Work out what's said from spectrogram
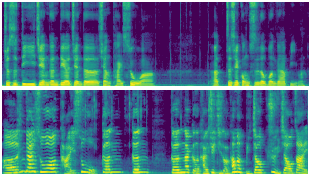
就是第一间跟第二间的，像台塑啊。啊，这些公司都不能跟他比吗？呃，应该说台塑跟跟跟那个台剧集团，他们比较聚焦在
